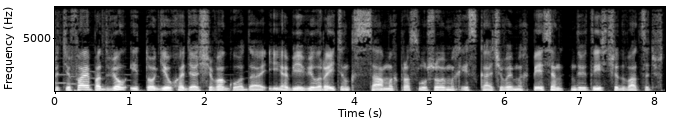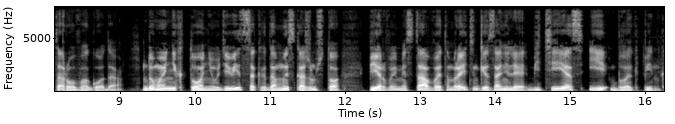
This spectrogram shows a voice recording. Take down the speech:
Spotify подвел итоги уходящего года и объявил рейтинг самых прослушиваемых и скачиваемых песен 2022 года. Думаю, никто не удивится, когда мы скажем, что первые места в этом рейтинге заняли BTS и Blackpink.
